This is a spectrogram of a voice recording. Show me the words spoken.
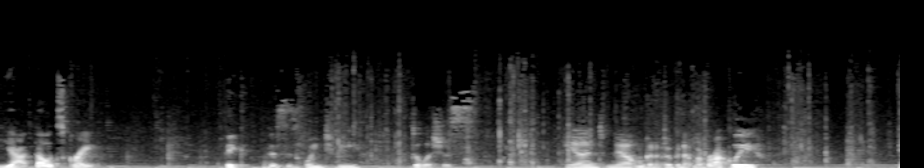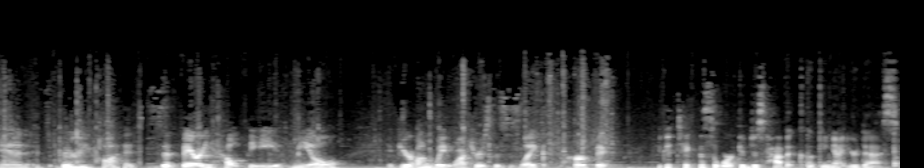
Yeah, that looks great. I think this is going to be delicious. And now I'm gonna open up my broccoli and it's very hot. It's a very healthy meal. If you're on Weight Watchers, this is like perfect. You could take this to work and just have it cooking at your desk.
